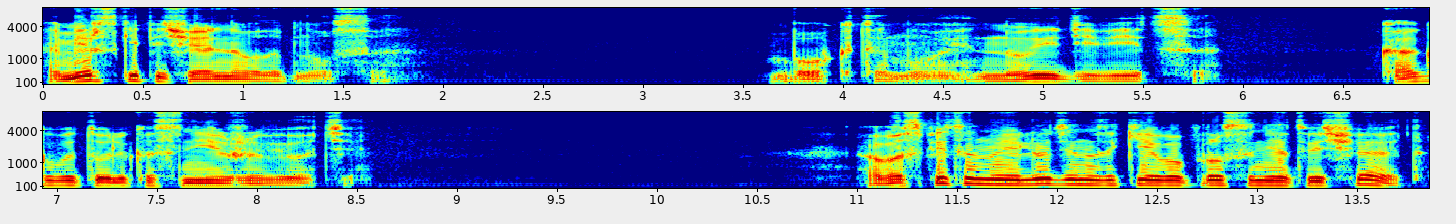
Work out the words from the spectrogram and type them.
Амирский печально улыбнулся. «Бог ты мой, ну и девица! Как вы только с ней живете!» «Воспитанные люди на такие вопросы не отвечают»,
